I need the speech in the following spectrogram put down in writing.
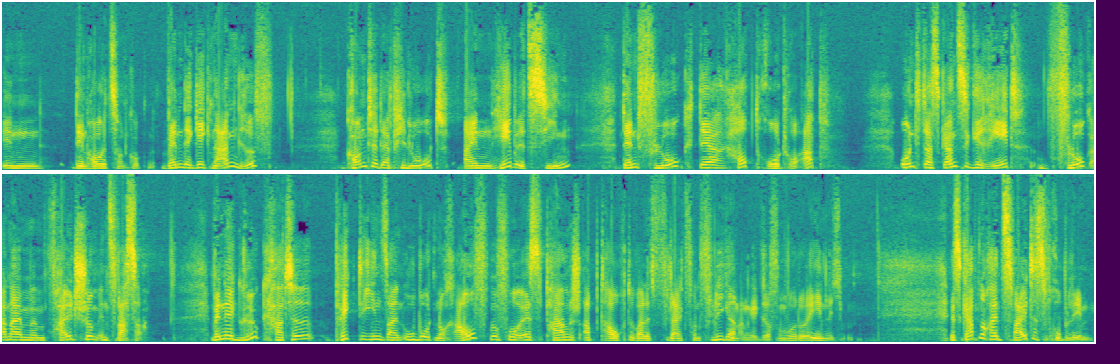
in den Horizont gucken. Wenn der Gegner angriff, konnte der Pilot einen Hebel ziehen, denn flog der Hauptrotor ab und das ganze Gerät flog an einem Fallschirm ins Wasser. Wenn er Glück hatte, pickte ihn sein U-Boot noch auf, bevor es panisch abtauchte, weil es vielleicht von Fliegern angegriffen wurde oder ähnlichem. Es gab noch ein zweites Problem.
